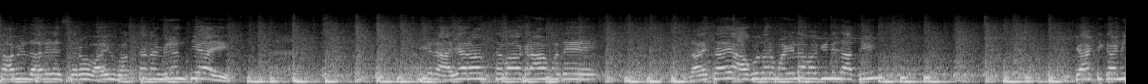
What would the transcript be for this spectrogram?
सामील झालेले सर्व भाविक भक्तांना विनंती आहे की राजाराम सभागृहामध्ये जायचं आहे अगोदर महिला भगिनी जातील. त्या ठिकाणी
